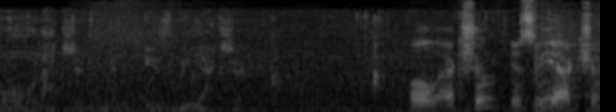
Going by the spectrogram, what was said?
all action is reaction. All action is reaction.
